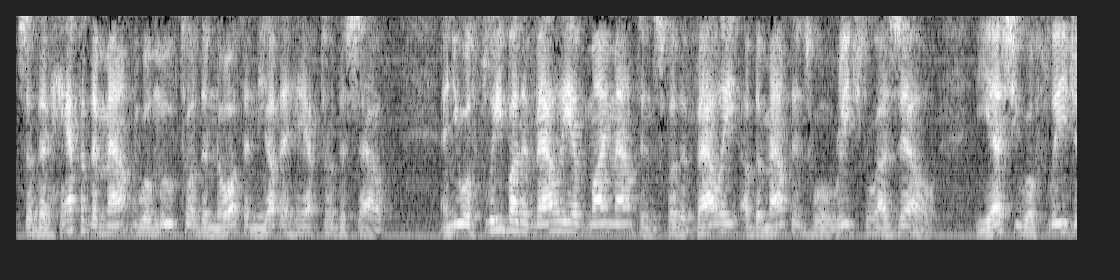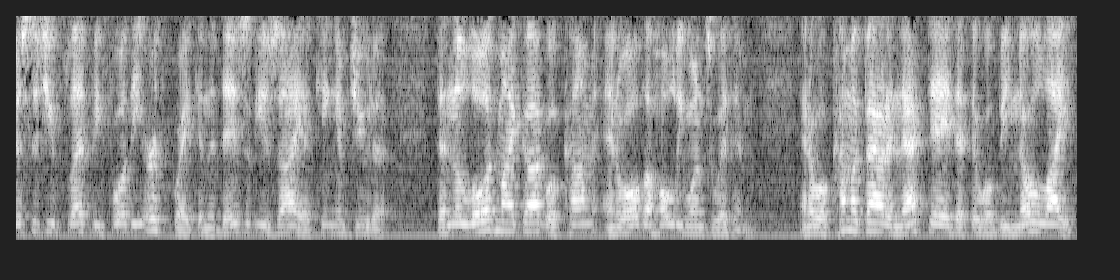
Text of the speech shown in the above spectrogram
so that half of the mountain will move toward the north and the other half toward the south. And you will flee by the valley of my mountains, for the valley of the mountains will reach to Azel. Yes, you will flee just as you fled before the earthquake in the days of Uzziah, king of Judah. Then the Lord my God will come, and all the holy ones with him. And it will come about in that day that there will be no light,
